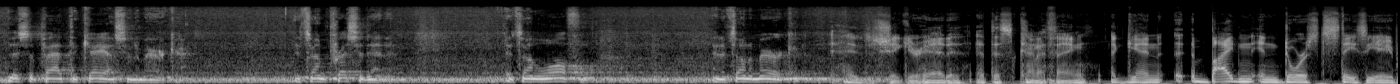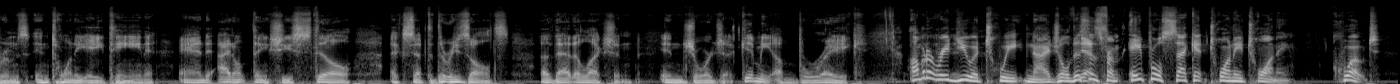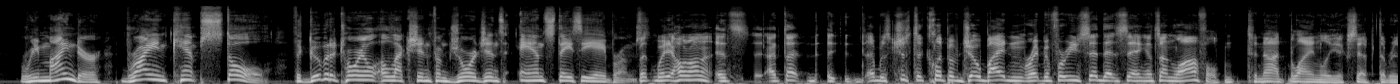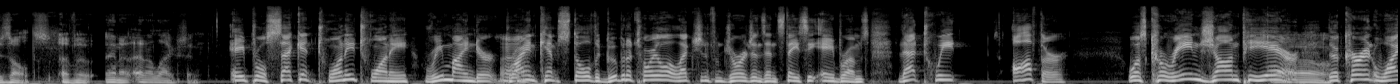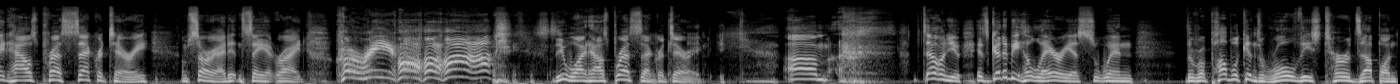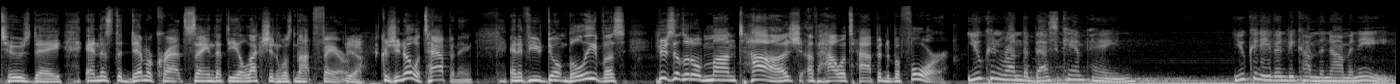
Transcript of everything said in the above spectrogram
This is a path to chaos in America. It's unprecedented. It's unlawful. And it's un American. You shake your head at this kind of thing. Again, uh, Biden endorsed Stacey Abrams in 2018, and I don't think she still accepted the results of that election in Georgia. Give me a break. I'm going to read you a tweet, Nigel. This Yes. is from April 2nd, 2020. Quote, Reminder Brian Kemp stole the gubernatorial election from Georgians and Stacey Abrams. But wait, hold on. It's I thought it was just a clip of Joe Biden right before you said that, saying it's unlawful to not blindly accept the results of a, an, an election. April 2nd, 2020. Reminder Brian Kemp stole the gubernatorial election from Georgians and Stacey Abrams. That tweet author was Karine Jean Pierre, Oh. the current White House press secretary. I'm sorry, I didn't say it right. Karine, ha ha ha, the White House press secretary. Um, I'm telling you, it's going to be hilarious when the Republicans roll these turds up on Tuesday and it's the Democrats saying that the election was not fair. Yeah. Because you know what's happening. And if you don't believe us, here's a little montage of how it's happened before. You can run the best campaign. You can even become the nominee.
